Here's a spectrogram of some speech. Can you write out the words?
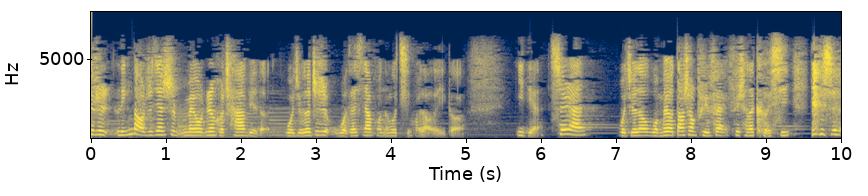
就是领导之间是没有任何差别的，我觉得这是我在新加坡能够体会到的一个一点。虽然我觉得我没有当上 prefect，非常的可惜，但是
